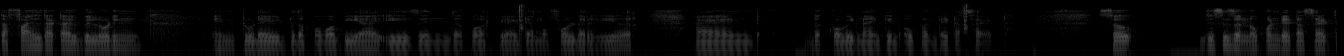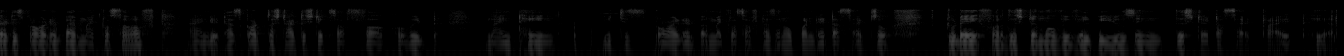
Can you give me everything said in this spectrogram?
the file that I'll be loading in today to the Power BI is in the Power BI demo folder here and the COVID-19 open data set. So this is an open data set that is provided by Microsoft and it has got the statistics of uh, COVID-19 which is provided by Microsoft as an open data set. So today for this demo we will be using this data set right here.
